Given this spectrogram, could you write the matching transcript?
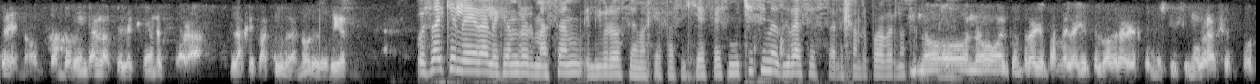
sé, ¿no? Cuando vengan las elecciones para la jefatura, ¿no? De gobierno. Pues hay que leer a Alejandro Almazán, el libro se llama Jefas y Jefes. Muchísimas gracias, Alejandro, por habernos No, no, al contrario, Pamela, yo te lo agradezco muchísimo. Gracias por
